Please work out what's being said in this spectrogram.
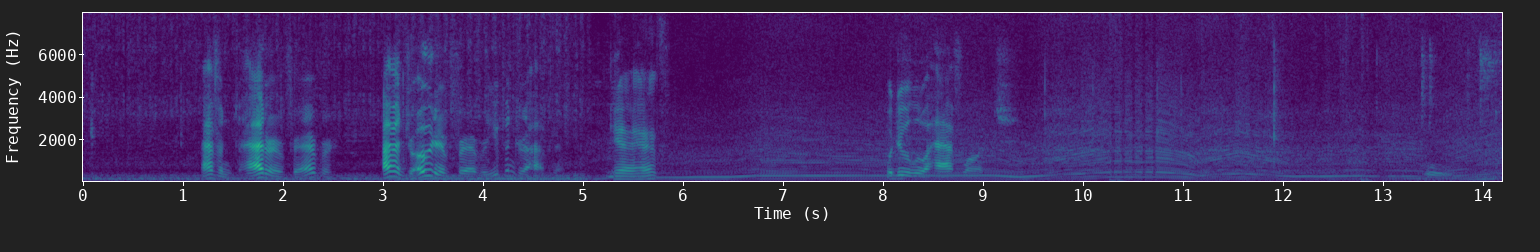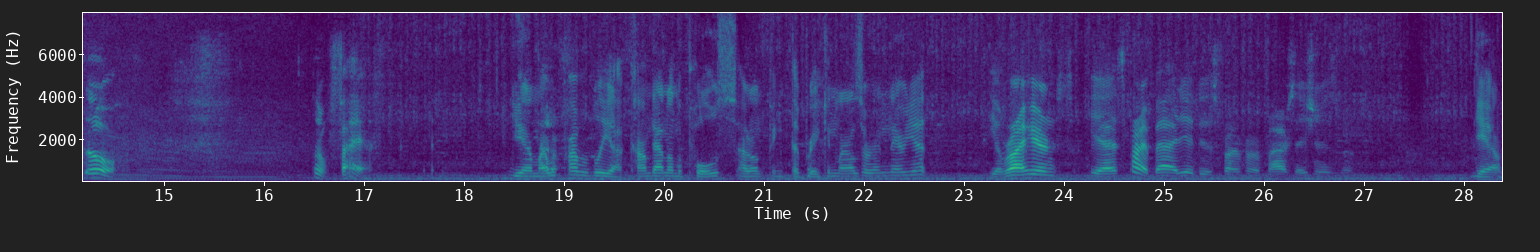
I haven't had her in forever. I haven't drove it in forever. You've been driving it. Yeah, I have. We'll do a little half lunch. Ooh. Oh. A little fast. Yeah, I would probably uh, calm down on the pulls. I don't think the braking miles are in there yet. Yeah, right here. In, yeah, it's probably a bad idea to do this front of a fire station, isn't it? Yeah.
